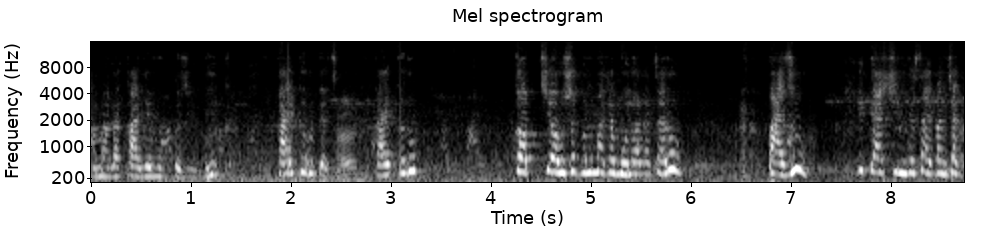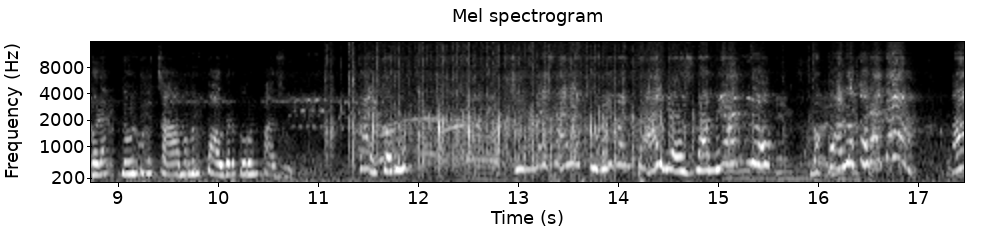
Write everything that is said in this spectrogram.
आम्हाला कार्यमुक्तची भीक. काय करू त्याचं? काय करू? कपची औषध म्हणून माझ्या मुलाला चारू. पाजू. की त्या शिंदे साहेबांच्या गळ्यात नेऊन तिथे चहा म्हणून पावडर करून पाजू. काय करू? शिंदे साहेब तुम्ही म्हणता योजना मी आणलो मग फॉलो करा ना. हा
